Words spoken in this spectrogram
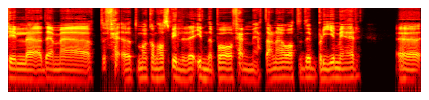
til eh, det med at man kan ha spillere inne på femmeterne, og at det blir mer uh,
